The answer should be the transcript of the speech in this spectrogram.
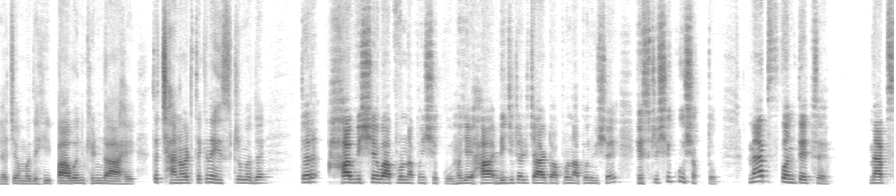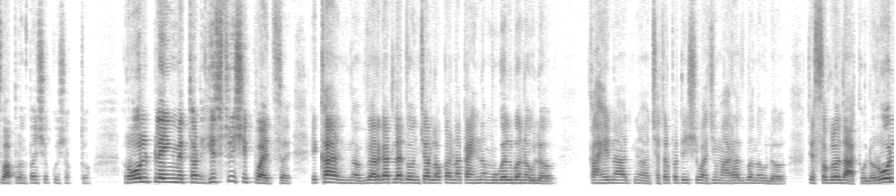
याच्यामध्ये ही पावनखिंड आहे तर छान वाटतं की नाही हिस्ट्रीमध्ये तर हा विषय वापरून आपण शिकू म्हणजे हा डिजिटल चार्ट वापरून आपण विषय हिस्ट्री शिकवू शकतो. मॅप्स पण तेच आहे. मॅप्स वापरून पण शिकू शकतो. रोल प्लेइंग मेथड हिस्ट्री शिकवायचं आहे एका वर्गातल्या दोन चार लोकांना काहींना मुघल बनवलं काहींना छत्रपती शिवाजी महाराज बनवलं ते सगळं दाखवलं. रोल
